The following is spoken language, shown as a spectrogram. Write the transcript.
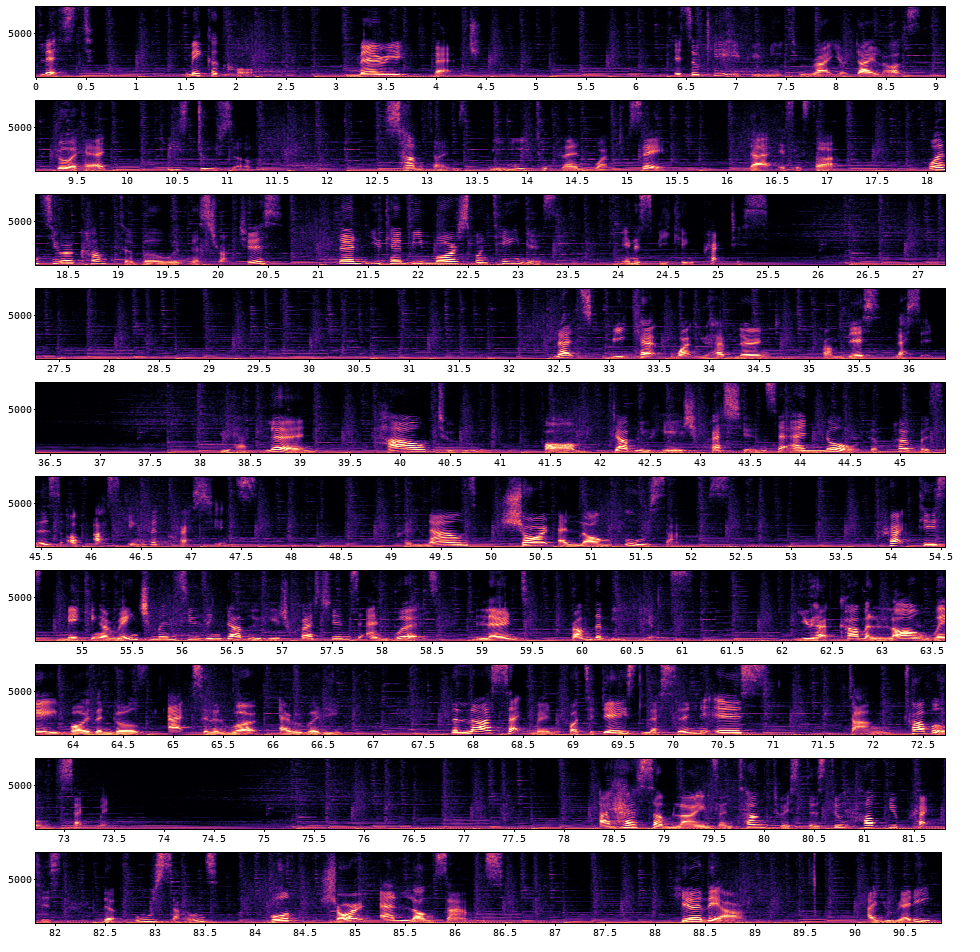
List Make a call Merit Badge. It's okay if you need to write your dialogues. Go ahead, please do so. Sometimes we need to plan what to say. That is a start. Once you are comfortable with the structures, then you can be more spontaneous in a speaking practice. Let's recap what you have learned from this lesson. You have learned how to form WH questions and know the purposes of asking the questions. Pronounce short and long U sounds. Practice making arrangements using WH questions and words learned from the videos. You have come a long way, boys and girls. Excellent work, everybody. The last segment for today's lesson is tongue trouble segment. I have some lines and tongue twisters to help you practice the oo sounds, both short and long sounds. Here they are. Are you ready?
